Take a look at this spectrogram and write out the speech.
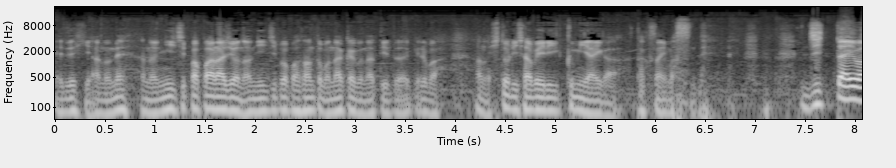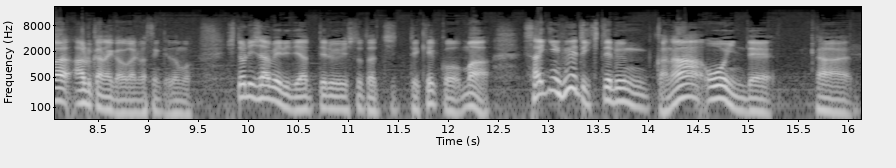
えーぜひ、あのね、あの、虹パパラジオの虹パパさんとも仲良くなっていただければ、あの、一人喋り組合がたくさんいますんで。実態はあるかないかわかりませんけども、一人喋りでやってる人たちって結構、まあ、最近増えてきてるんかな多いんで、はい。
